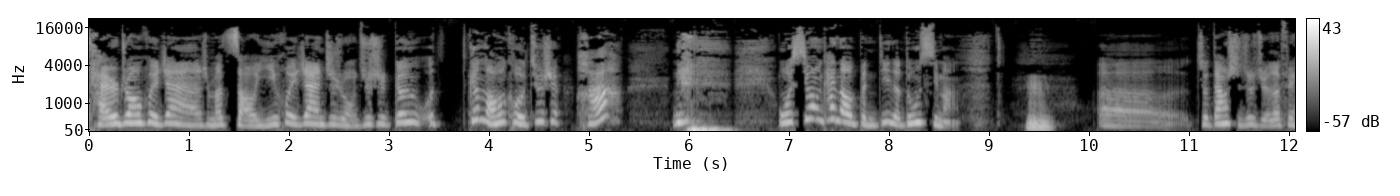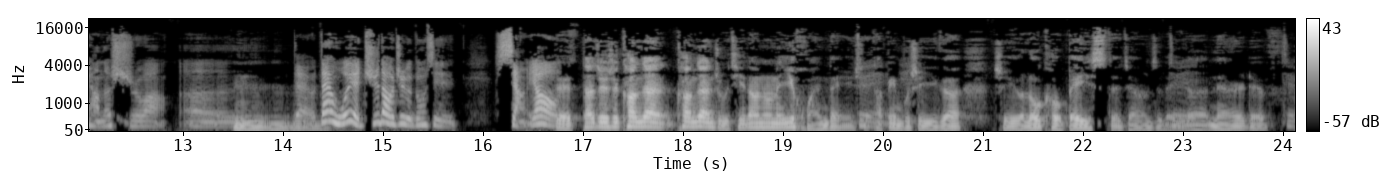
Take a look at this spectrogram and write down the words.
台儿庄会战啊，什么枣宜会战这种，就是跟我跟老河口就是哈，你我希望看到本地的东西嘛，嗯，呃，就当时就觉得非常的失望，呃，嗯，对，但我也知道这个东西想要，对，它这是抗战抗战主题当中的一环，等于是它并不是一个是一个 local base 的这样子的一个 narrative，对，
